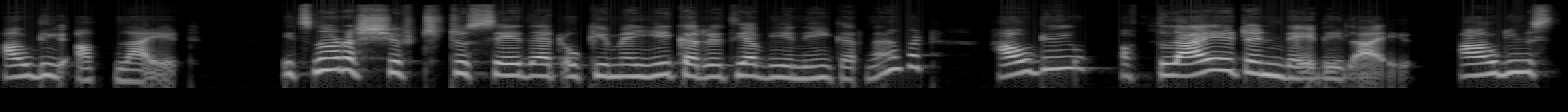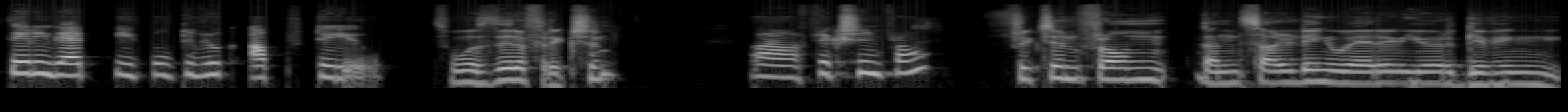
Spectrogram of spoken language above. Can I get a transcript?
how do you apply it it's not a shift to say that okay मैं ये कर रही थी अब ये नहीं करना है but how do you apply it in daily life how do you still get people to look up to you so was there a friction uh, friction from friction from consulting wherein you're giving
